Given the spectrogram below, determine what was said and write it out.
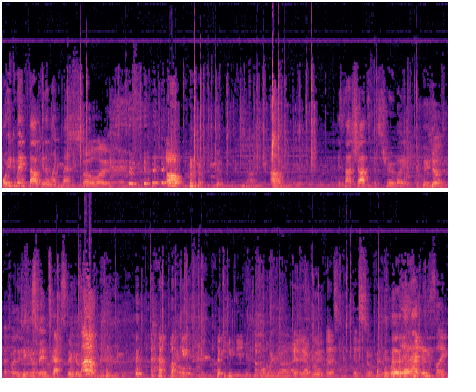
Or you can main Falcon and like men. so like, Oh! Oh. It's not shots if it's true, Mike. yo, That's why Dick is fantastic. Okay. Ah! fucking, fucking Nico. Oh my god, I can't believe that's that's so beautiful. Wait, what happened? He's like,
